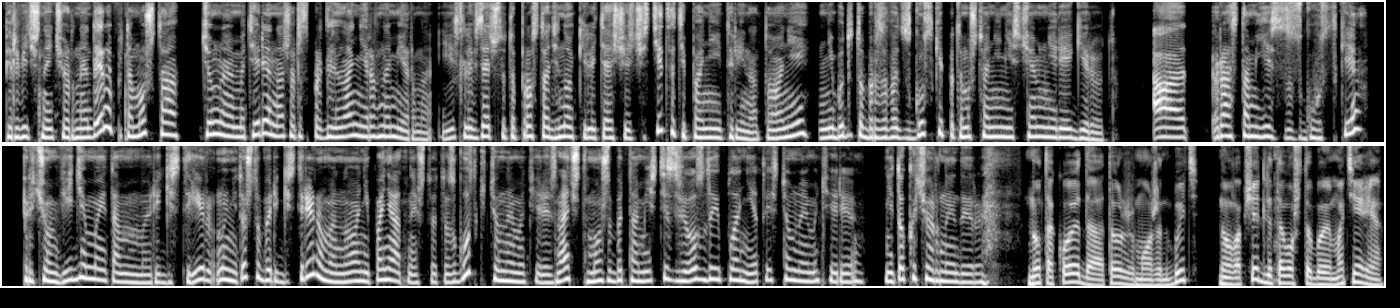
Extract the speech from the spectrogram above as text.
первичные черные дыры, потому что темная материя наша распределена неравномерно. Если взять что-то просто одинокие летящие частицы, типа нейтрино, то они не будут образовать сгустки, потому что они ни с чем не реагируют. А раз там есть сгустки, причем видимые, там, регистрируемые, ну, не то чтобы регистрируемые, но они понятные, что это сгустки темной материи, значит, может быть, там есть и звезды, и планеты из темной материи, не только черные дыры. Ну, такое, да, тоже может быть. Но вообще для того, чтобы материя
